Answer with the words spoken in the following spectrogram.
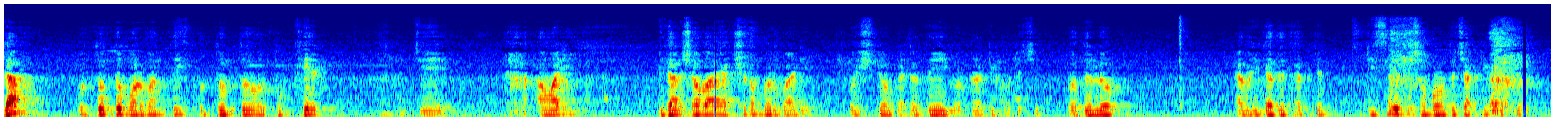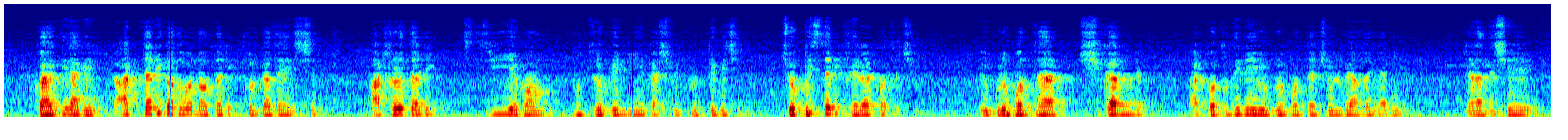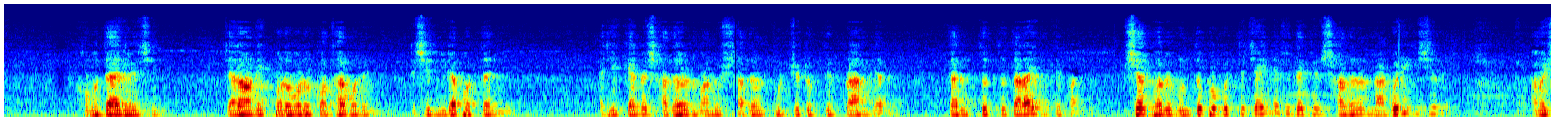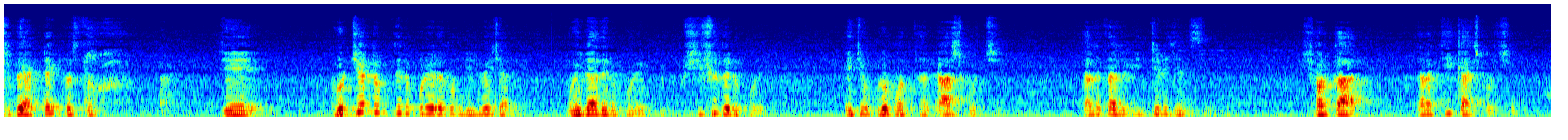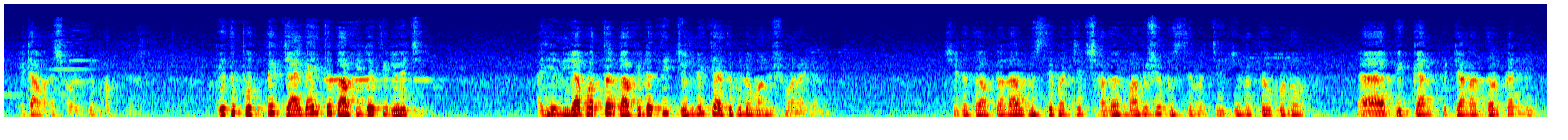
ছিলাম, অত্যন্ত মর্মান্তিক, অত্যন্ত দুঃখের যে আমারই বিধানসভা একশো নম্বর ওয়ার্ডে বৈষ্ণব মেটাতে এই ঘটনাটি ঘটেছে। ভদ্রলোক আমেরিকাতে থাকতেন টিসিএস সম্ভবত চাকরি করতেন। কয়েকদিন আগে, আট তারিখ অথবা ন তারিখ কলকাতায় এসেছেন। আঠারো তারিখ স্ত্রী এবং পুত্রকে নিয়ে কাশ্মীর ঘুরতে গেছিলেন। চব্বিশ তারিখ ফেরার কথা ছিল। উগ্রপন্থার শিকার হলে আর কতদিন এই উগ্রপন্থা চলবে আমরা জানি না। যারা দেশে ক্ষমতায় রয়েছেন যারা অনেক বড় বড় কথা বলেন, দেশের নিরাপত্তা নিয়ে, আজকে কেন সাধারণ মানুষ, সাধারণ পর্যটকদের প্রাণ গেল? তার উত্তর তো তারাই দিতে পারবে। বিশদভাবে মন্তব্য করতে চাই না, শুধু একজন সাধারণ নাগরিক হিসেবে। আমি শুধু একটাই প্রশ্ন, যে পর্যটকদের উপরে এরকম নির্বিচারে, মহিলাদের উপরে, শিশুদের উপরে এই যে উগ্রপন্থা গ্রাস করছে, তাহলে তার ইন্টেলিজেন্সি সরকার, তারা কি কাজ করছে? এটা আমাদের সবাইকে ভাবতে হবে। কিন্তু প্রত্যেক জায়গায় তো গাফিলতি রয়েছে। আজকে নিরাপত্তার গাফিলতির জন্যই তো এতগুলো মানুষ মারা গেল। সেটা তো আপনারাও বুঝতে পারছেন, সাধারণ মানুষও বুঝতে পারছে এর জন্য তো কোনো বিজ্ঞান জানার দরকার নেই।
